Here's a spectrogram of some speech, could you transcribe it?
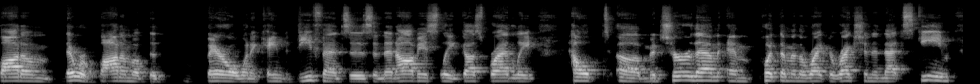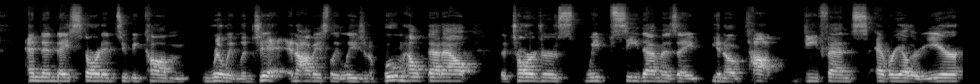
bottom, they were bottom of the barrel when it came to defenses, and then obviously Gus Bradley helped uh, mature them and put them in the right direction in that scheme. And then they started to become really legit. And obviously, Legion of Boom helped that out. The Chargers, we see them as a you know top defense every other year,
